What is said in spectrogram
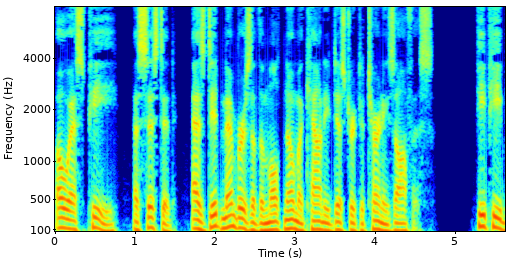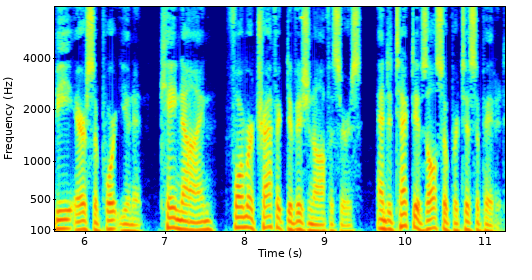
OSP, assisted, as did members of the Multnomah County District Attorney's Office. PPB Air Support Unit, K9, former traffic division officers, and detectives also participated,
